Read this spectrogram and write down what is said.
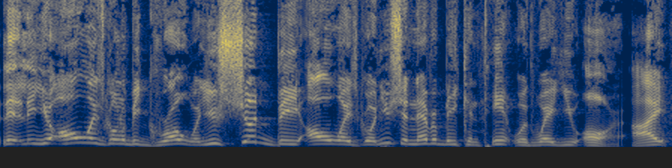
you're always going to be growing. You should be always growing. You should never be content with where you are. All right.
